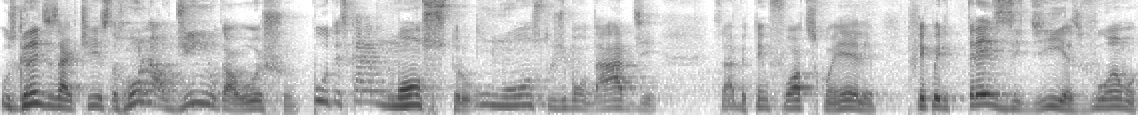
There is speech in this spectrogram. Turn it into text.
Os grandes artistas, Ronaldinho Gaúcho, puta, esse cara é um monstro, um monstro de bondade, sabe? Eu tenho fotos com ele, fiquei com ele 13 dias, voamos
